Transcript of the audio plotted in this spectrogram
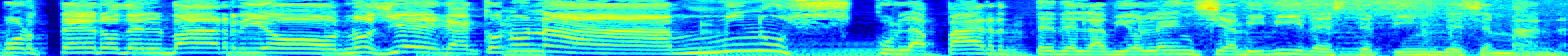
Reportero del barrio nos llega con una minúscula parte de la violencia vivida este fin de semana.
